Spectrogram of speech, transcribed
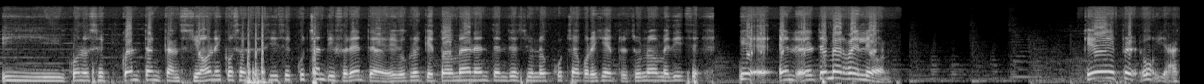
y cuando se cantan canciones, cosas así, se escuchan diferentes. Yo creo que todos me van a entender si uno escucha, por ejemplo, si uno me dice que en el tema de Rey León, que oh, ya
